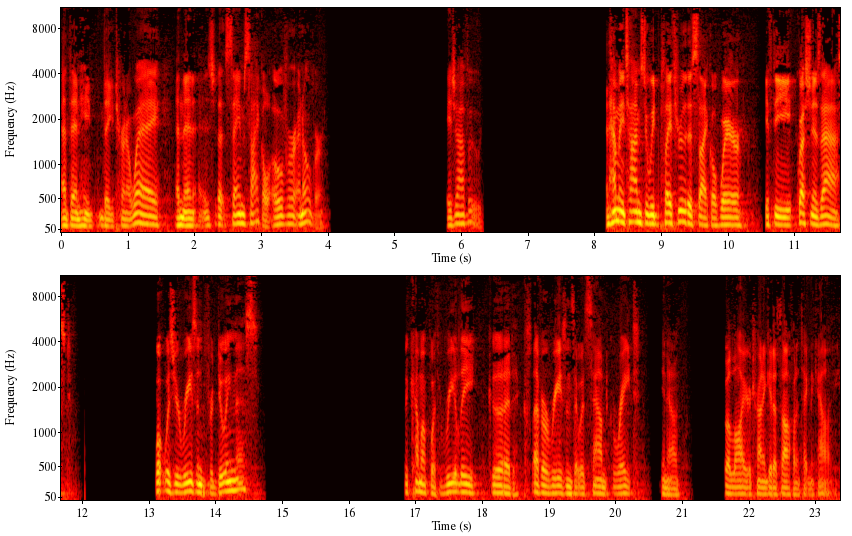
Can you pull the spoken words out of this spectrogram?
and then he, they turn away, and then it's that same cycle over and over. Deja vu. And how many times do we play through this cycle where, if the question is asked, what was your reason for doing this? We come up with really good, clever reasons that would sound great, you know, to a lawyer trying to get us off on a technicality.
